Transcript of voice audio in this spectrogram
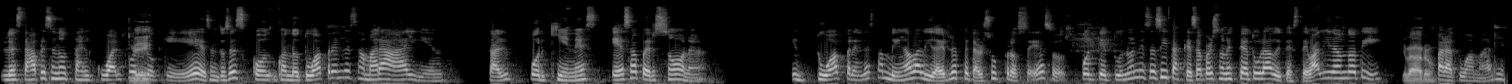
lo estás apreciando tal cual por lo que es. Entonces, cuando tú aprendes a amar a alguien tal por quien es esa persona, tú aprendes también a validar y respetar sus procesos, porque tú no necesitas que esa persona esté a tu lado y te esté validando a ti claro. para tú amarle.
